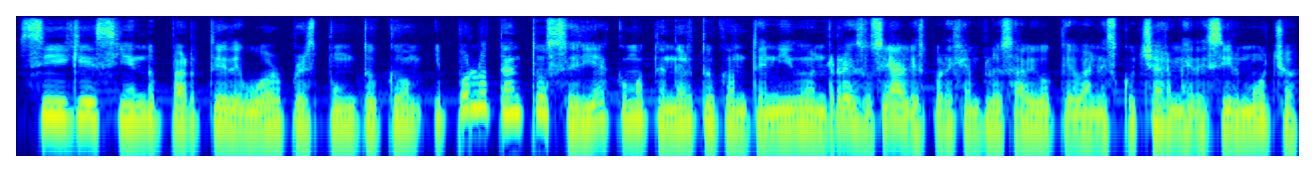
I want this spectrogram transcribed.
sigue siendo parte de wordpress.com y por lo tanto sería como tener tu contenido en redes sociales. Por ejemplo, es algo que van a escucharme decir mucho.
